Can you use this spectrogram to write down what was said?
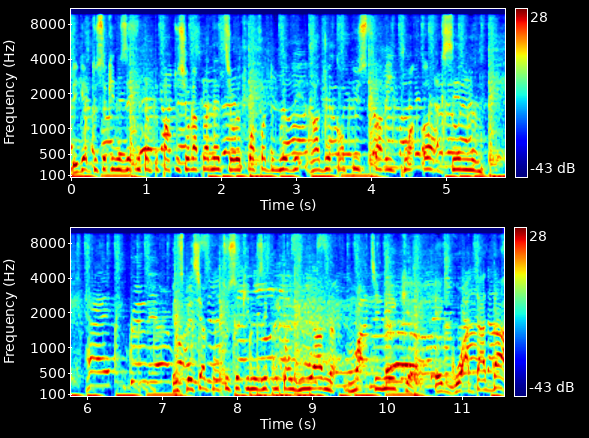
Big up tous ceux qui nous écoutent un peu partout sur la planète sur le 3 radiocampusparis.org. C'est une- Une spéciale pour tous ceux qui nous écoutent en Guyane, Martinique et Guadada.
